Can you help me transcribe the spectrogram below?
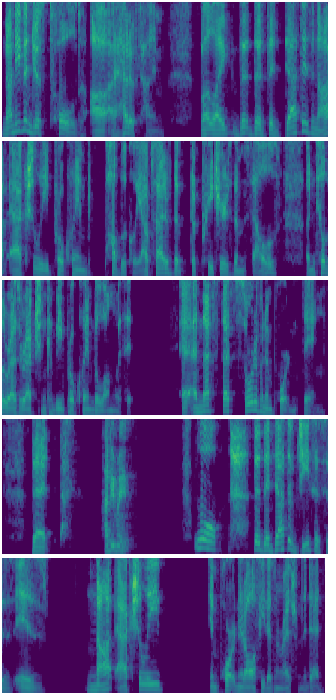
not even just told uh, ahead of time, but like the, the the death is not actually proclaimed publicly outside of the the preachers themselves until the resurrection can be proclaimed along with it, A- and that's that's sort of an important thing. That How do you mean? well, the the death of Jesus is is not actually important at all if he doesn't rise from the dead.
